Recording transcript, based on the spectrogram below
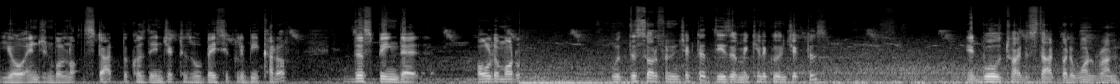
your engine will not start because the injectors will basically be cut off. This being the older model with this sort of an injector these are mechanical injectors it will try to start but it won't run.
